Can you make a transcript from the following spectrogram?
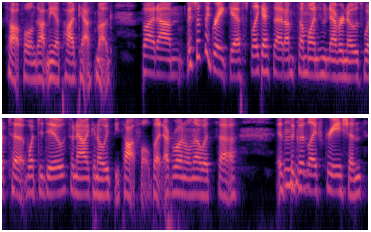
thoughtful and got me a podcast mug. But um, it's just a great gift. Like I said, I'm someone who never knows what to what to do, so now I can always be thoughtful. But everyone will know it's uh, it's the Good Mhm. Life Creations.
